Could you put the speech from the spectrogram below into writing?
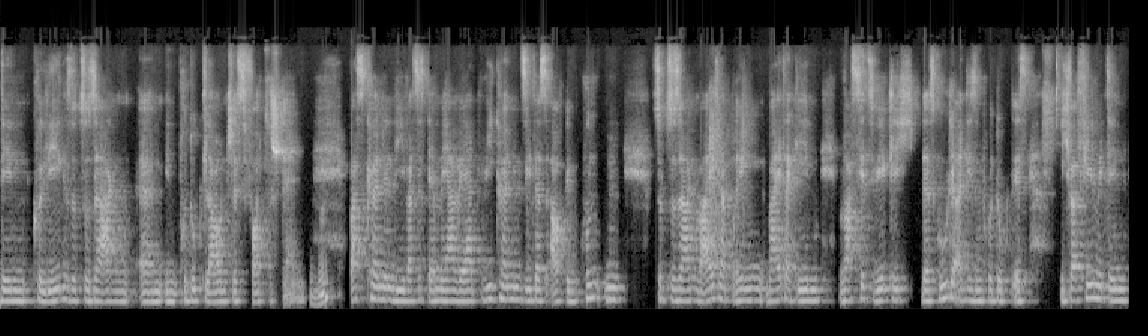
den Kollegen sozusagen ähm, in Produktlaunches vorzustellen. Mhm. Was können die, was ist der Mehrwert, wie können sie das auch dem Kunden sozusagen weiterbringen, weitergeben, was jetzt wirklich das Gute an diesem Produkt ist. Ich war viel mit den,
